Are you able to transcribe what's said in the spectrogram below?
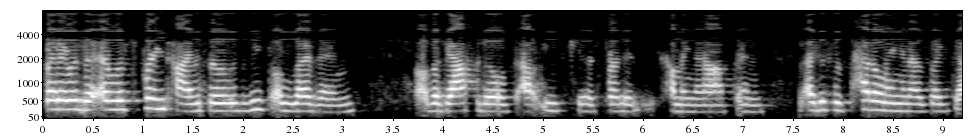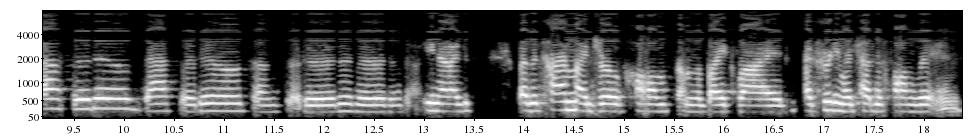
but it was it was springtime, so it was week 11 all the daffodils out east here started coming up and I just was pedaling and I was like, daffodil, daffodil, dun, da, da, da, da, da, da. You know, I just, by the time I drove home from the bike ride, I pretty much had the song written.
